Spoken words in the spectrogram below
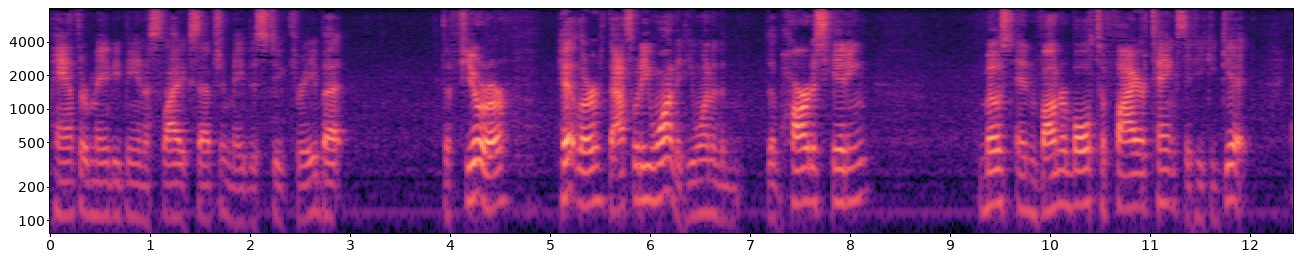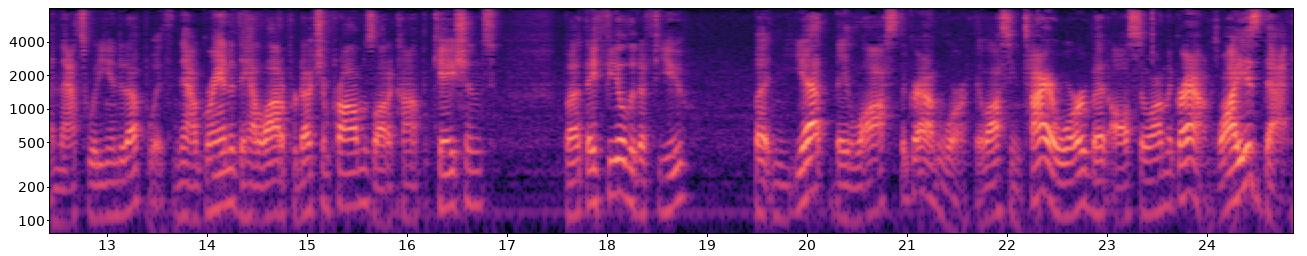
Panther maybe being a slight exception, maybe the Stug 3, but the Fuhrer, Hitler, that's what he wanted. He wanted the, the hardest hitting, most invulnerable to fire tanks that he could get. And that's what he ended up with. Now, granted, they had a lot of production problems, a lot of complications, but they fielded a few. But yet, they lost the ground war. They lost the entire war, but also on the ground. Why is that?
